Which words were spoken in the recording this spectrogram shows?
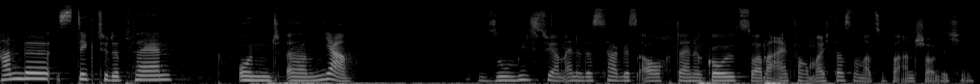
Handel, stick to the plan und ähm, ja, so reachst du ja am Ende des Tages auch deine Goals, so aber einfach, um euch das nochmal zu veranschaulichen.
